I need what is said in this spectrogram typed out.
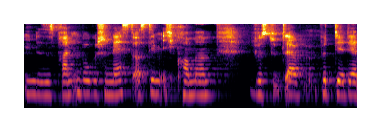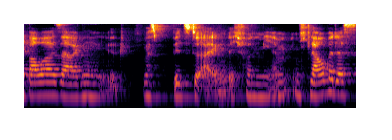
in dieses brandenburgische Nest, aus dem ich komme, wirst du, da wird dir der Bauer sagen, was willst du eigentlich von mir? Ich glaube, dass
